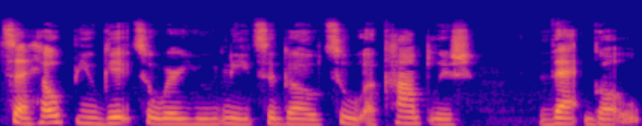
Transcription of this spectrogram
to help you get to where you need to go to accomplish that goal.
